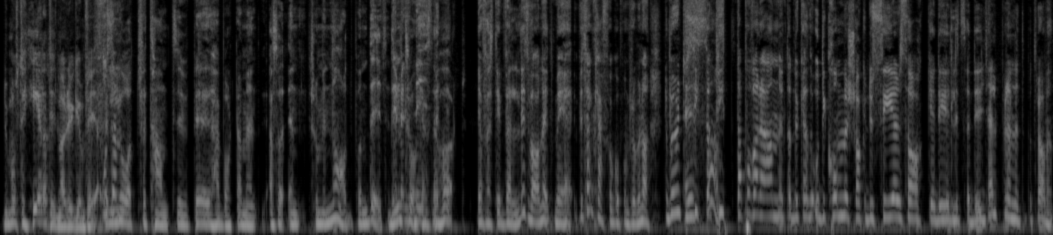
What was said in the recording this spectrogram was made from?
du måste hela tiden ha ryggen fri. Förlåt för tant eh, här borta, men alltså, en promenad på en dejt, det är det tråkigaste jag har hört. Ja fast det är väldigt vanligt med, vi tar en kaffe och går på en promenad. Du behöver inte Är sitta och sant? titta på varann utan du kan, och det kommer saker, du ser saker, det, är lite så det hjälper en lite på traven.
